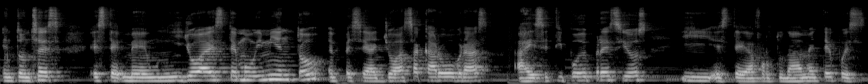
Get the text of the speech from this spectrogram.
Entonces, este, me uní yo a este movimiento, empecé a, yo a sacar obras a ese tipo de precios y este, afortunadamente pues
